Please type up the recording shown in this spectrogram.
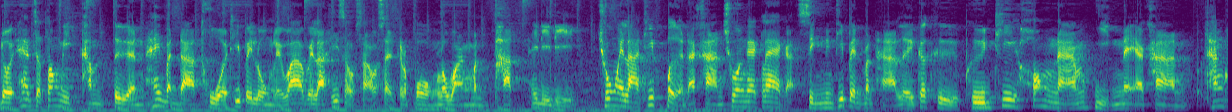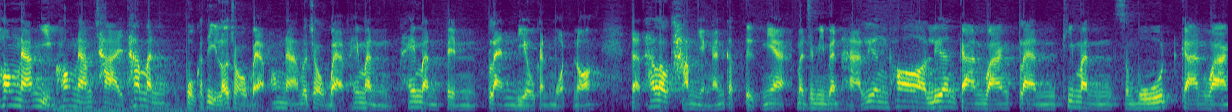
โดยแทบจะต้องมีคำเตือนให้บรรดาทัวร์ที่ไปลงเลยว่าเวลาที่สาวๆใส่กระโปรงระวังมันพัดให้ดีๆ ช่วงเวลาที่เปิดอาคารช่วงแรกๆอะสิ่งหนึ่งที่เป็นปัญหาเลยก็คือ พื้นที่ห้องน้ำหญิงในอาคาร ทั้งห้องน้ำหญิงห้องน้ำชาย ถ้ามันปกติเราจะออกแบบห้องน้ำเราจะออกแบบให้มันให้มันเป็นแปลนเดียวกันหมดเนาะแต่ถ้าเราทำอย่างนั้นกับตึกเนี่ยมันจะมีปัญหาเรื่องท่อเรื่องการวางแปลนที่มันสมูทการวาง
